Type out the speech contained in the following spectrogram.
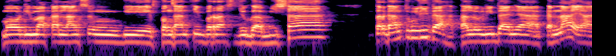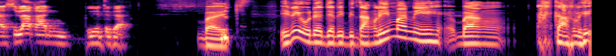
Mau dimakan langsung di pengganti beras juga bisa. Tergantung lidah. Kalau lidahnya kena ya silakan. Begitu kak. Baik. Ini udah jadi bintang lima nih Bang Carly.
